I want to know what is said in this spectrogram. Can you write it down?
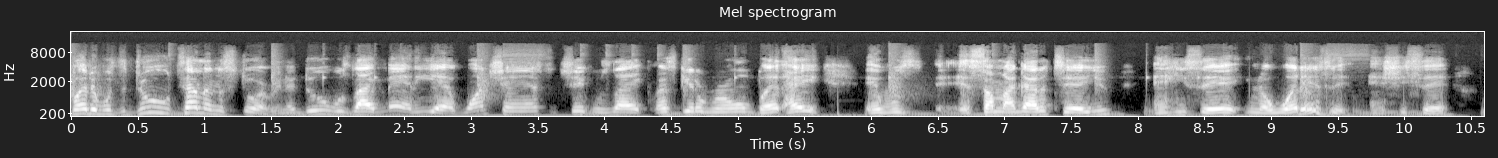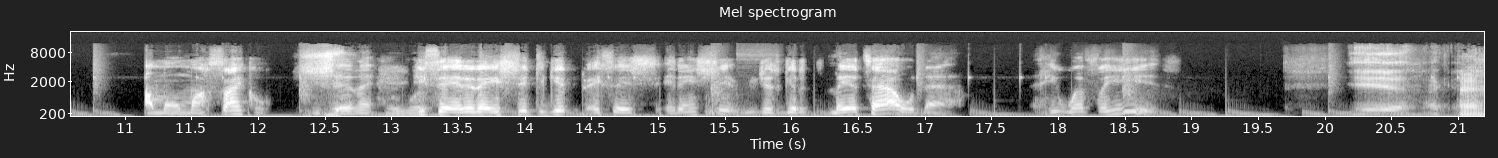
but it was the dude telling the story, and the dude was like, "Man, he had one chance." The chick was like, "Let's get a room," but hey, it was it's something I got to tell you. And he said, "You know what is it?" And she said, "I'm on my cycle." He said, "It ain't-" "He said it ain't shit to get." They said it ain't shit. You just get a, lay a towel down." And he went for his. Yeah, I, Uh,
